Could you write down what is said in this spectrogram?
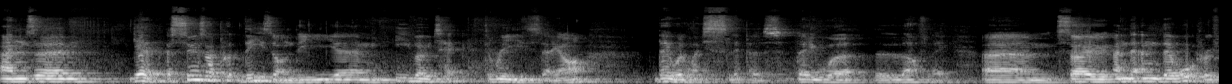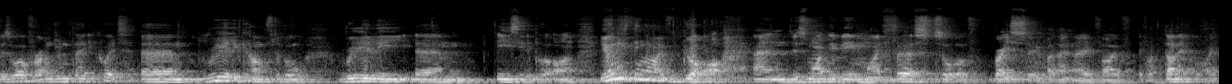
and um, yeah, as soon as I put these on, the um, Evo Tech threes they are, they were like slippers. They were lovely. Um, so and and they're waterproof as well for 130 quid. Um, really comfortable, really um, easy to put on. The only thing I've got, and this might be being my first sort of race suit, I don't know if I've, if I've done it right,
